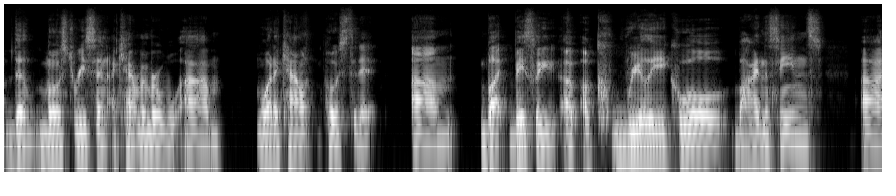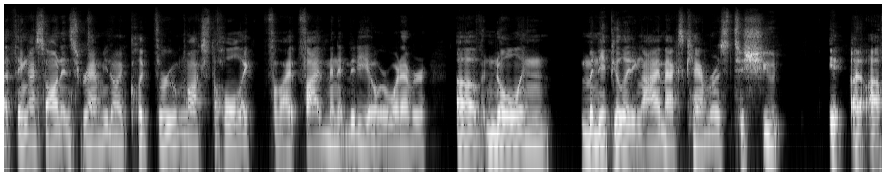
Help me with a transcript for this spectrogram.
the most recent. I can't remember um, what account posted it, um, but basically a really cool behind the scenes uh, thing I saw on Instagram. You know, I clicked through and watched the whole like five, five minute video or whatever of Nolan manipulating IMAX cameras to shoot it, uh,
